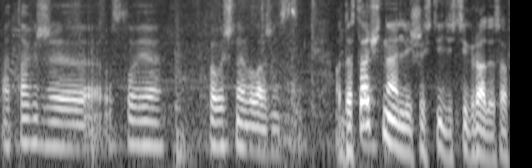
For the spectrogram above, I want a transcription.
а также условия повышенной влажности. А достаточно ли 60 градусов?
